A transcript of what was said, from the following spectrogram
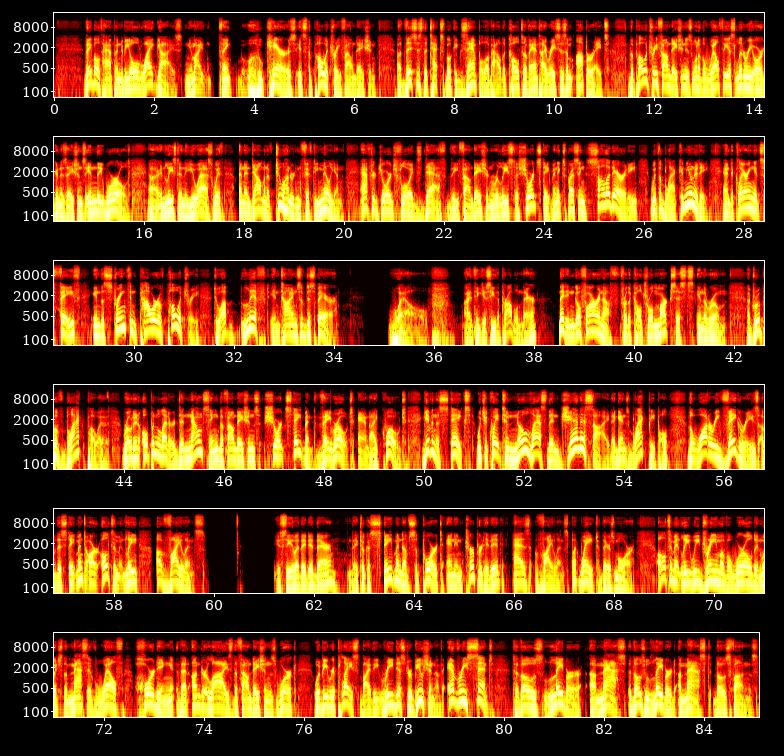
They both happen to be old white guys. And you might think, well, who cares? It's the Poetry Foundation. But this is the textbook example of how the cult of anti-racism operates. The Poetry Foundation is one of the wealthiest literary organizations in the world, uh, at least in the U.S., with an endowment of 250 million. After George Floyd's death, the foundation released a short statement expressing solidarity with the black community and declaring its faith in the strength and power of poetry to uplift in times of despair. Well, I think you see the problem there. They didn't go far enough for the cultural Marxists in the room. A group of black poets wrote an open letter denouncing the foundation's short statement. They wrote, and I quote, given the stakes, which equate to no less than genocide against black people, the watery vagaries of this statement are ultimately of violence. You see what they did there? They took a statement of support and interpreted it as violence. But wait, there's more. Ultimately, we dream of a world in which the massive wealth hoarding that underlies the foundation's work would be replaced by the redistribution of every cent to those labor amassed, those who labored amassed those funds.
